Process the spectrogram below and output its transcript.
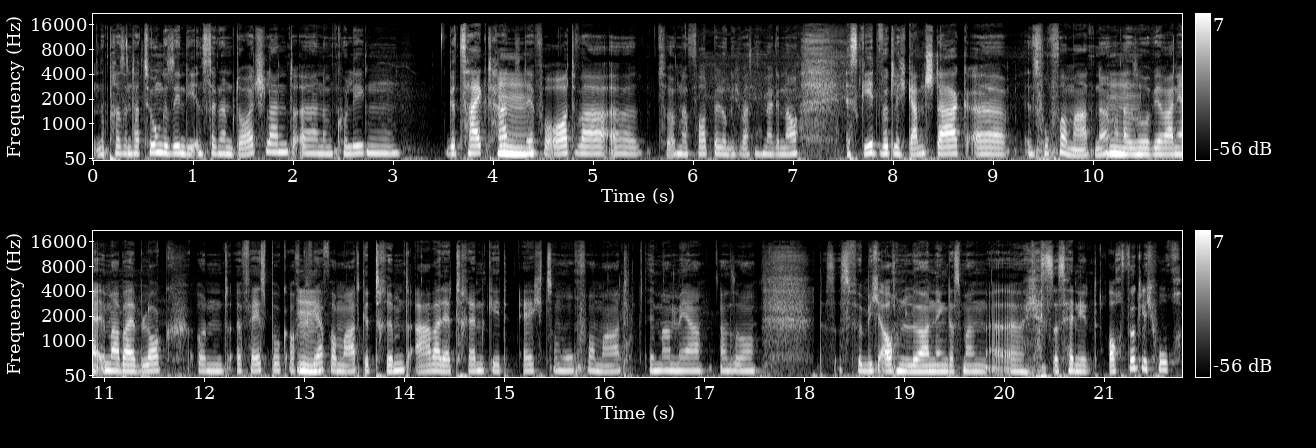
eine Präsentation gesehen, die Instagram Deutschland äh, einem Kollegen gezeigt hat, Mhm. der vor Ort war äh, zu irgendeiner Fortbildung, ich weiß nicht mehr genau. Es geht wirklich ganz stark äh, ins Hochformat. Ne? Mhm. Also wir waren ja immer bei Blog und äh, Facebook auf Mhm. Querformat getrimmt, aber der Trend geht echt zum Hochformat. Immer mehr. Also das ist für mich auch ein Learning, dass man äh, jetzt das Handy auch wirklich hoch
